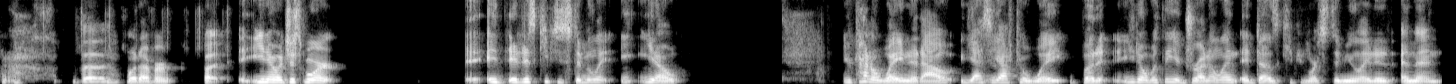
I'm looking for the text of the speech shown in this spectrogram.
the whatever, but eh, you know, it just more. Eh, it it just keeps you stimulate. You know, you're kind of weighing it out. Yes, you have to wait, but it, you know, with the adrenaline, it does keep you more stimulated, and then.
